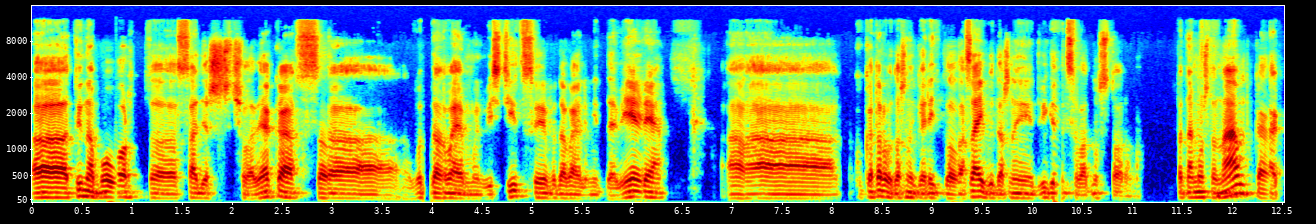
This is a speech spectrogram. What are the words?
ты на борт а, садишь человека с а, выдаваемой инвестицией, выдавая лимит доверия, у которого должны гореть глаза, и вы должны двигаться в одну сторону. Потому что нам, как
